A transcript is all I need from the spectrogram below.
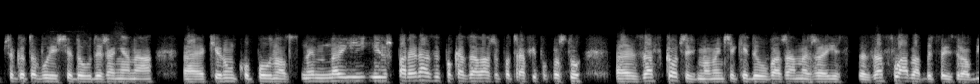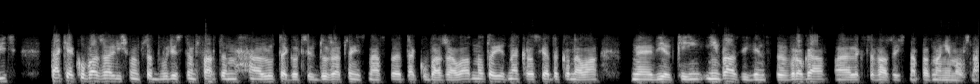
przygotowuje się do uderzenia na e, kierunku północnym. No i, już parę razy pokazała, że potrafi po prostu e, zaskoczyć w momencie, kiedy uważamy, że jest za słaba, by coś zrobić. Tak jak uważaliśmy przed 24 lutego, czyli duża część z nas tak uważała, no to jednak Rosja dokonała e, wielkiej inwazji, więc wroga lekceważyć na pewno nie można.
